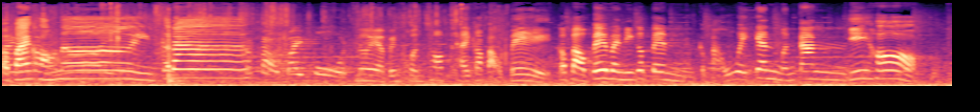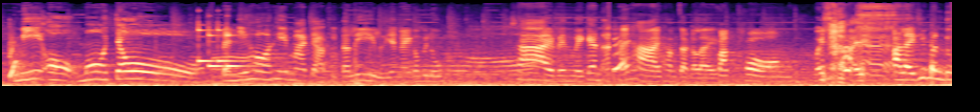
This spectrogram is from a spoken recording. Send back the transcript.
ต่อไปของเนยตะดากระเป๋าใบโปรดเนยอะเป็นคนชอบใช้กระเป๋าเป้ กระเป๋าเป้ใบนี้ก็เป็นกระเป๋าไวแกนเหมือนกัน ยี่ห้อมิโอโมโจ เป็นยี่ห้อที่มาจากอิตาลีหรือยังไงก็ไม่รู้ ใช่ เป็นไวแกนท้ายทายทำจากอะไร ฟักทอง ไม่ใช่ อะไรที่มันดู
